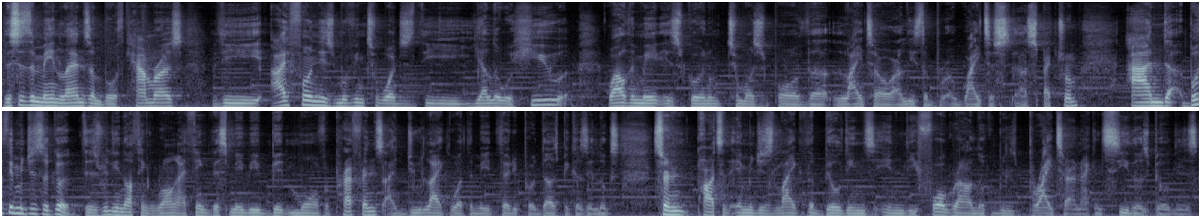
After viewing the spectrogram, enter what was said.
This is the main lens on both cameras. The iPhone is moving towards the yellower hue, while the Mate is going towards more of the lighter or at least the whiter uh, spectrum and both images are good. There's really nothing wrong. I think this may be a bit more of a preference. I do like what the mate 30 pro does because it looks certain parts of the images like the buildings in the foreground look really brighter and i can see those buildings.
